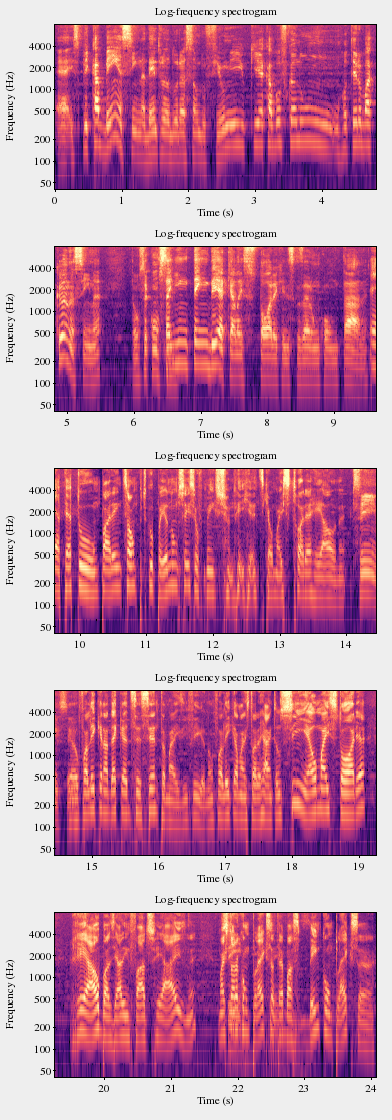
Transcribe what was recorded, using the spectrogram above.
é, explicar bem assim, né, dentro da duração do filme, e o que acabou ficando um, um roteiro bacana, assim, né? Então você consegue entender aquela história que eles quiseram contar, né? É, até tu, um parente, só um, desculpa, eu não sei se eu mencionei antes que é uma história real, né? Sim, sim. Eu falei que é na década de 60, mas enfim, eu não falei que é uma história real. Então, sim, é uma história real, baseada em fatos reais, né? Uma Sim, história complexa, sim. até bem complexa.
